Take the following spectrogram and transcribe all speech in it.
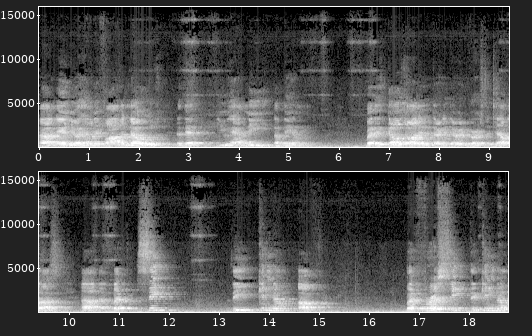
uh, and your heavenly Father knows that you have need of them. But it goes on in the 33rd verse to tell us, uh, but seek the kingdom of, but first seek the kingdom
